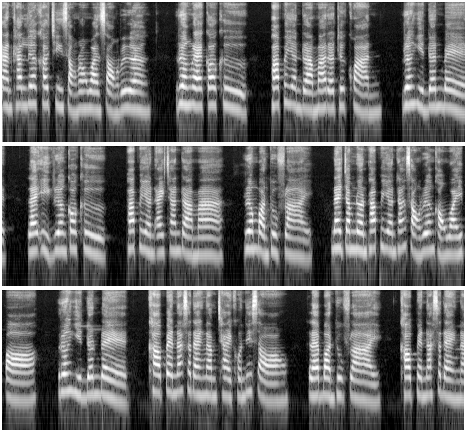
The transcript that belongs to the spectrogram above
การคัดเลือกเข้าชิงสองรางวัลสองเรื่อง เรื่องแรกก็คือ ภาพยนตร์ดราม่าระทึกขวัญ เรื่อง Hidden b a d และอีกเรื่องก็คือ ภาพยนตร์แอคชั่นดราม่าเรื่อง Born to Fly ในจำนวนภาพยนตร์ทั้งสองเรื่องของไวปอ เรื่อง Hidden b a d เขาเป็นนักแสดงนำชายคนที่สองและ Born to Fly เขาเป็นนักแสดงน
